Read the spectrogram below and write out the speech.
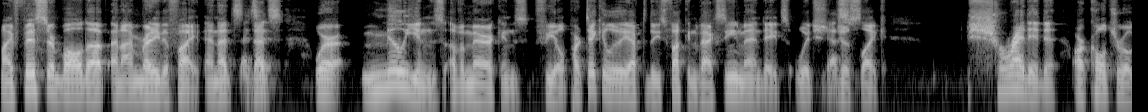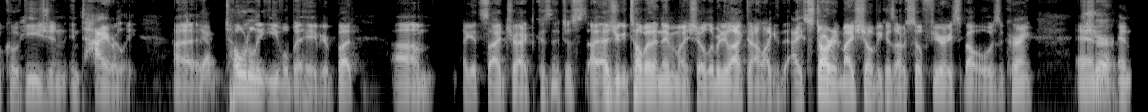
My fists are balled up and i'm ready to fight. And that's that's, that's where millions of americans feel particularly after these fucking vaccine mandates which yes. just like shredded our cultural cohesion entirely. Uh, yep. totally evil behavior. But um I get sidetracked because it just, as you can tell by the name of my show, Liberty Lockdown. Like I started my show because I was so furious about what was occurring, and sure. and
